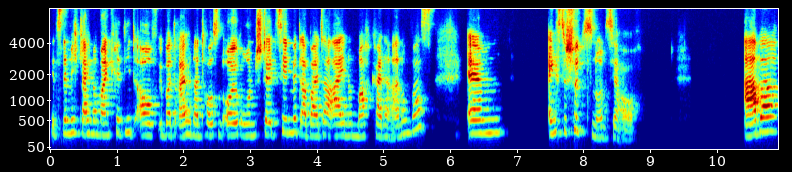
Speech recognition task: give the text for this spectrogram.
jetzt nehme ich gleich noch meinen Kredit auf über 300.000 Euro und stelle zehn Mitarbeiter ein und mache keine Ahnung was. Ähm, Ängste schützen uns ja auch. Aber,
